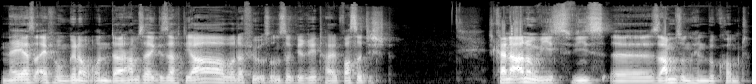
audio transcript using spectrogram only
Naja, das iPhone, genau. Und da haben sie halt gesagt, ja, aber dafür ist unser Gerät halt wasserdicht. Ich keine Ahnung, wie es wie es äh, Samsung hinbekommt.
